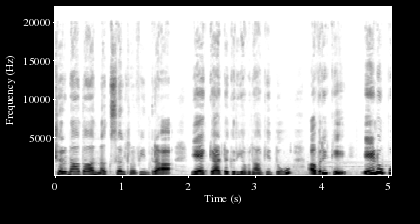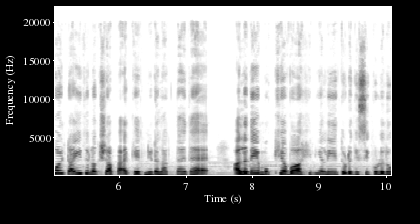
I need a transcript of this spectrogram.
ಶರಣಾದ ನಕ್ಸಲ್ ರವೀಂದ್ರ ಎ ಕ್ಯಾಟಗರಿಯವನಾಗಿದ್ದು, ಅವರಿಗೆ ಏಳು ಪಾಯಿಂಟ್ ಐದು ಲಕ್ಷ ಪ್ಯಾಕೇಜ್ ನೀಡಲಾಗ್ತಾ ಇದೆ. ಅಲ್ಲದೆ ಮುಖ್ಯ ವಾಹಿನಿಯಲ್ಲಿ ತೊಡಗಿಸಿಕೊಳ್ಳಲು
